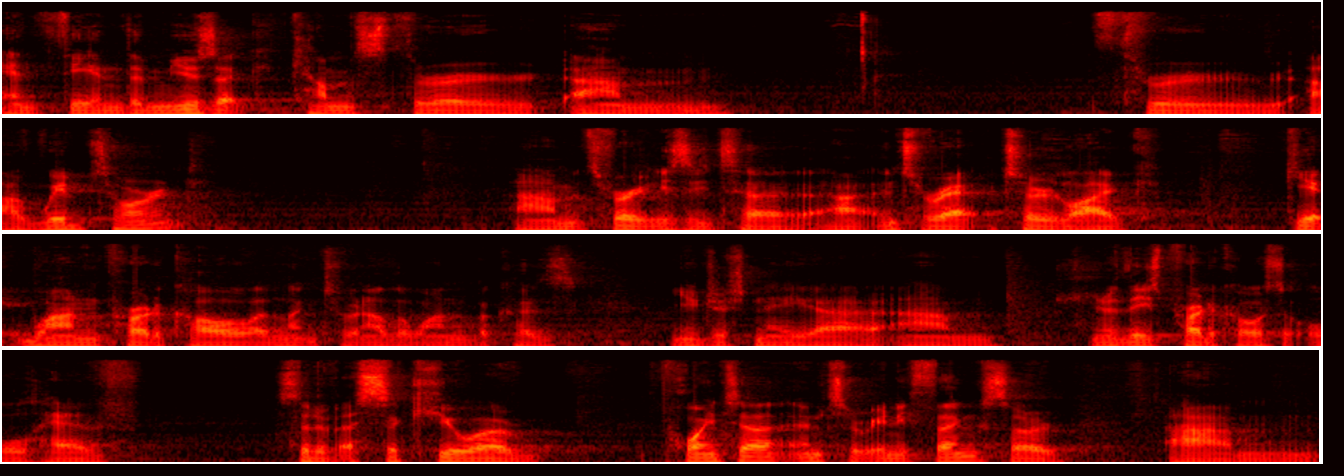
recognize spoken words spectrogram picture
and then the music comes through um, through uh, WebTorrent. Um, it's very easy to uh, interact to like get one protocol and link to another one because you just need a you know these protocols all have sort of a secure pointer into anything. So um,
